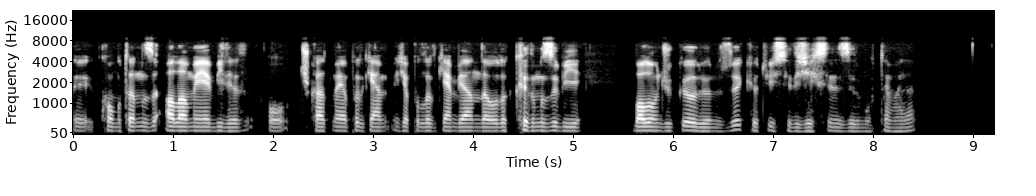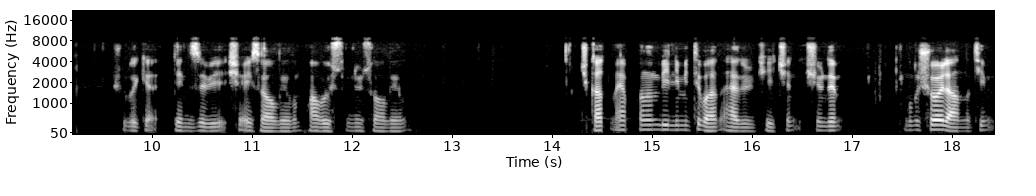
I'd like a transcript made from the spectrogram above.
e, komutanınızı alamayabilir. O çıkartma yapılırken, yapılırken bir anda orada kırmızı bir baloncuk gördüğünüzde kötü hissedeceksinizdir muhtemelen. Şuradaki denize bir şey sağlayalım. Hava üstünlüğü sağlayalım. Çıkartma yapmanın bir limiti var her ülke için. Şimdi bunu şöyle anlatayım.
